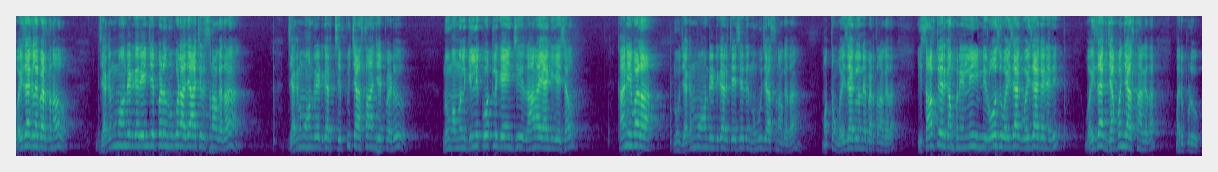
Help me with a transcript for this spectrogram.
వైజాగ్లో పెడుతున్నావు? జగన్మోహన్ రెడ్డి గారు ఏం చెప్పాడో నువ్వు కూడా అదే ఆచరిస్తున్నావు కదా? జగన్మోహన్ రెడ్డి గారు చెప్పి చేస్తా అని చెప్పాడు. నువ్వు మమ్మల్ని గిల్లి కోర్టులకు వేయించి నానా యాగి చేశావు. కానీ ఇవాళ నువ్వు జగన్మోహన్ రెడ్డి గారు చేసేది నువ్వు చేస్తున్నావు కదా? మొత్తం వైజాగ్లోనే పెడుతున్నావు కదా? ఈ సాఫ్ట్వేర్ కంపెనీలని ఇన్ని రోజు వైజాగ్ వైజాగ్ అనేది వైజాగ్ జపం చేస్తున్నారు కదా. మరి ఇప్పుడు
